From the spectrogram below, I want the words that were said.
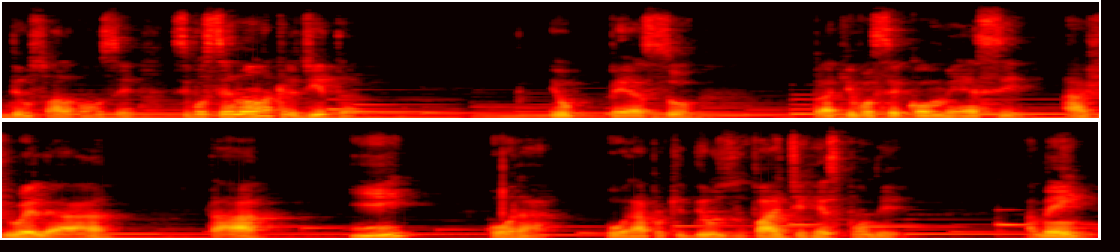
Deus fala com você. Se você não acredita, eu peço para que você comece a ajoelhar, tá? E orar. Orar porque Deus vai te responder. Amém?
